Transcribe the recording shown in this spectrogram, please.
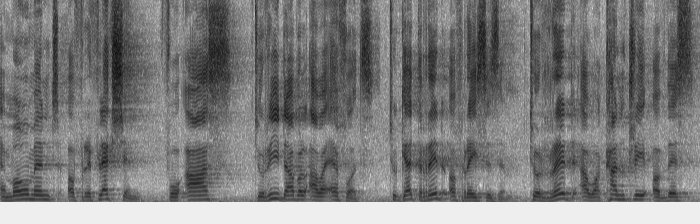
a moment of reflection for us to redouble our efforts to get rid of racism, to rid our country of this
